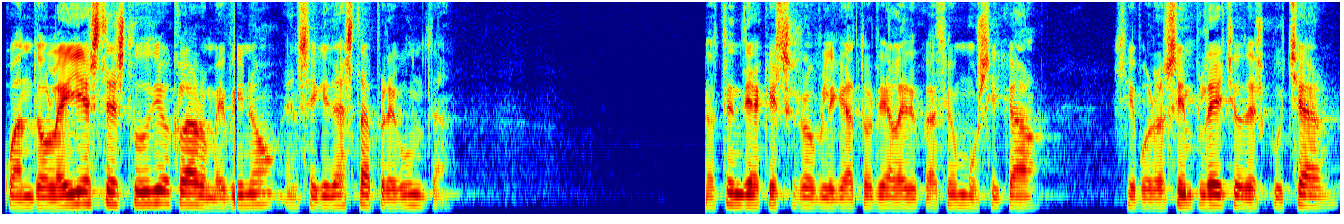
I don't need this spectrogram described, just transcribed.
Cuando leí este estudio, claro, me vino enseguida esta pregunta. ¿No tendría que ser obligatoria la educación musical si por el simple hecho de escuchar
